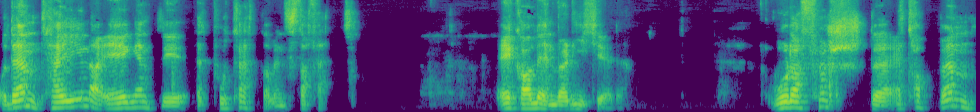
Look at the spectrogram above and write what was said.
Og den tegner egentlig et portrett av en stafett. Jeg kaller det en verdikjede. Hvor den første etappen,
